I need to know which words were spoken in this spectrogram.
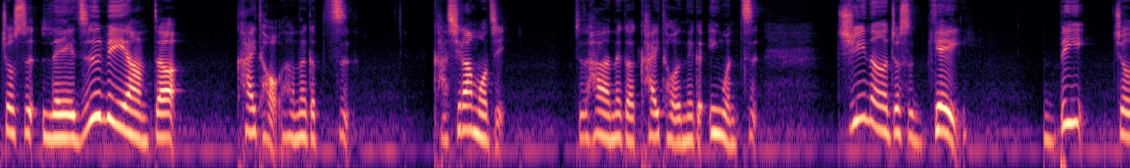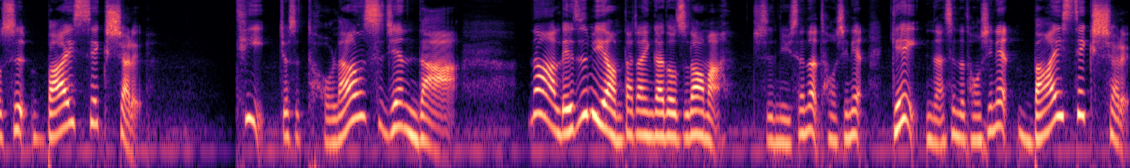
就是 Lesbian 的开头，它那个字卡西拉摩吉。就是它的那个开头的那个英文字，G 呢就是 gay，B 就是 bisexual，T 就是 t e r a n s g e n d r 那 Lesbian 大家应该都知道嘛，就是女生的同性恋，gay 男生的同性恋，bisexual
